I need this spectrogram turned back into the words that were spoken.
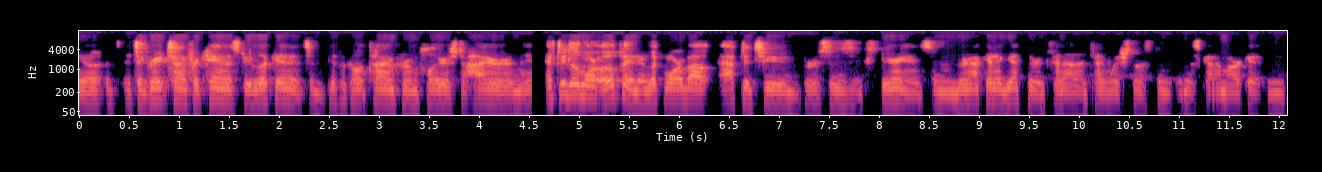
you know, it's a great time for candidates to be looking. It's a difficult time for employers to hire, and they have to be a little more open and look more about aptitude versus experience. And they're not going to get their 10 out of 10 wish list in, in this kind of market. And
